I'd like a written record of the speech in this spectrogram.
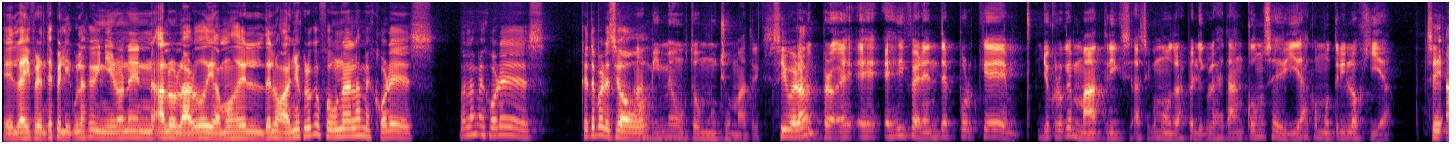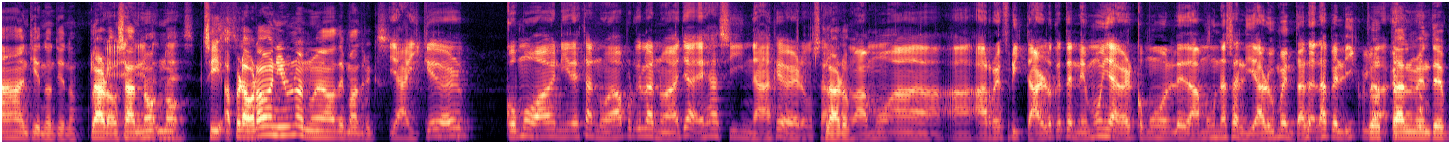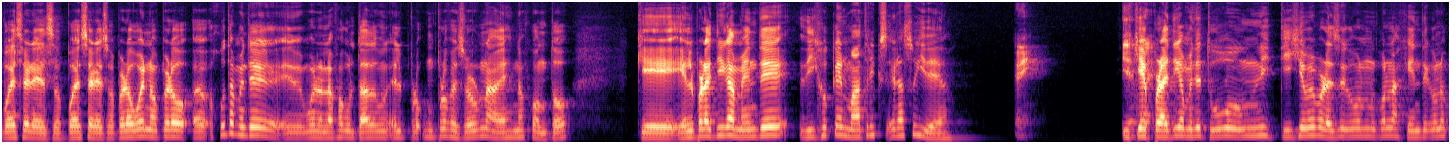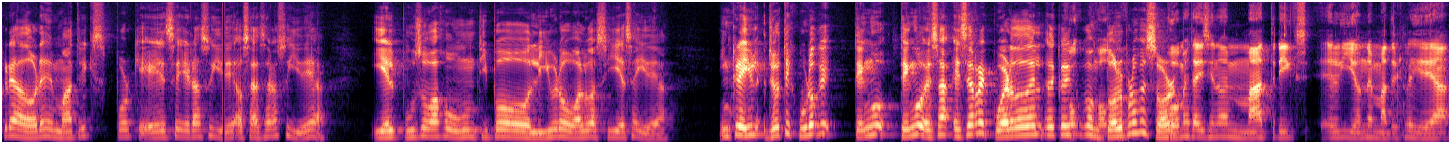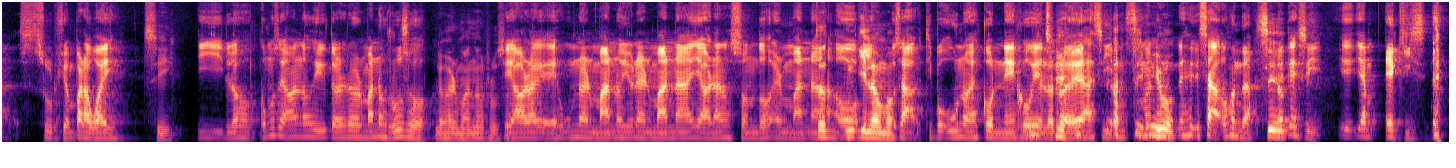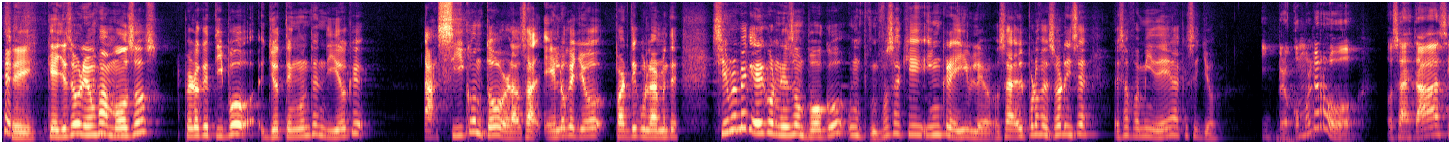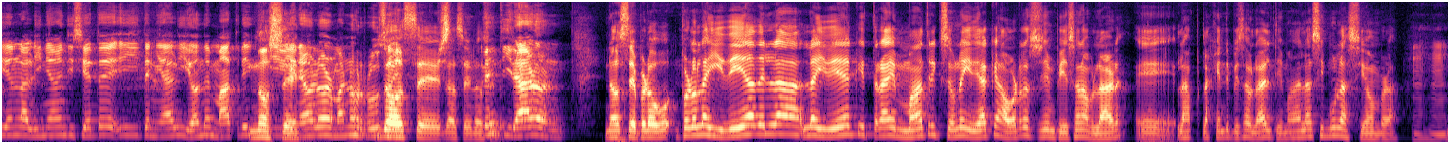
eh, las diferentes películas que vinieron en, a lo largo, digamos, del- de los años, creo que fue una de las mejores, una de las mejores... ¿Qué te pareció a A vos? mí me gustó mucho Matrix. Sí, ¿verdad? Pero, pero es, es- es diferente porque yo creo que Matrix, así como otras películas, están concebidas como trilogía. Sí, ah, entiendo, entiendo. Claro, o sea, no, no, ¿entendés? sí, ah, pero ahora va a venir una nueva de Matrix. Y hay que ver cómo va a venir esta nueva, porque la nueva ya es así, nada que ver. O sea, Claro. vamos a, a- a refritar lo que tenemos y a ver cómo le damos una salida argumental a la película. Totalmente, puede ser eso, puede ser eso. Pero bueno, pero eh, justamente, eh, bueno, en la facultad un, el pro- un profesor una vez nos contó que él prácticamente dijo que Matrix era su idea. Y que prácticamente tuvo un litigio, me parece, con, con la gente, con los creadores de Matrix, porque ese era su idea, o sea, esa era su idea. Y él puso bajo un tipo libro o algo así esa idea. Increíble. Yo te juro que tengo, tengo esa, ese recuerdo del, de que Vos- contó vos- el profesor. Vos me estás diciendo en Matrix, el guion de Matrix, la idea surgió en Paraguay. Sí, Y los, ¿cómo se llaman los directores? Los hermanos rusos. los hermanos rusos. Sí, ahora es un hermano y una hermana y ahora son dos hermanas. O, un quilombo. o sea, tipo uno es conejo y el otro es así. Así mismo. Esa onda. Sí. Lo que sí. y X. Sí, que ellos se volvieron famosos, pero que tipo, yo tengo entendido que así con todo, ¿verdad? O sea, es lo que yo particularmente, siempre me quedé con eso un poco, un, cosa que increíble. O sea, el profesor dice, esa fue mi idea, qué sé yo. Y- ¿Pero cómo le robó? O sea, estaba así en la línea 27 y tenía el guion de Matrix. No y sé. vinieron los hermanos rusos. No sé, no sé, no sé. tiraron. No sé, pero, pero la idea de la, la idea que trae Matrix es una idea que ahora se empiezan a hablar, eh, la, la gente empieza a hablar del tema de la simulación, ¿verdad?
